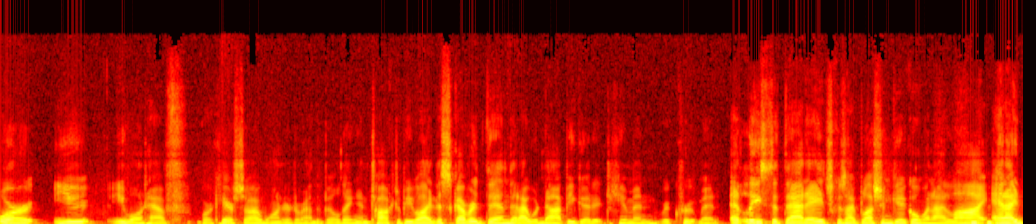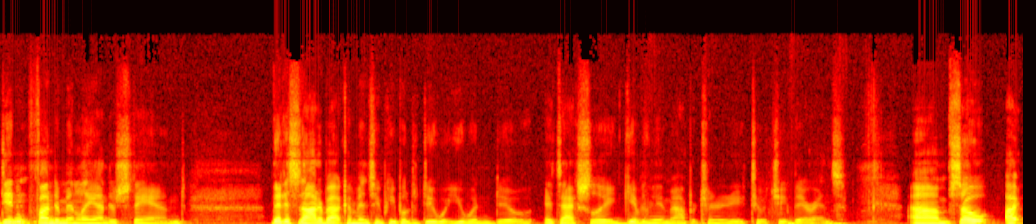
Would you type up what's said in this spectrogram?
or you, you won't have work here. So I wandered around the building and talked to people. I discovered then that I would not be good at human recruitment, at least at that age, because I blush and giggle when I lie. and I didn't fundamentally understand that it's not about convincing people to do what you wouldn't do, it's actually giving them the opportunity to achieve their ends. Um, so I,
